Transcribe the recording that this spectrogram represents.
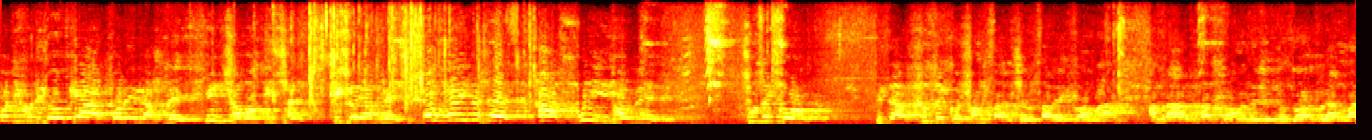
কোটি কোটি লোক আর পরে আসবে। ইনশাল্লাহ অতি শীঘ্রই আসবে। এবং এই দেশে হাত উনি ধরবে। সুযোগ্য পিতার সুযোগ্য সন্তান ছিল তারেক রহমান। আমরা আর ফাত রহমানের জন্য দোয়া করে আল্লাহ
